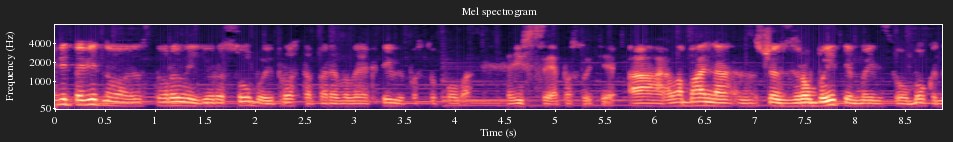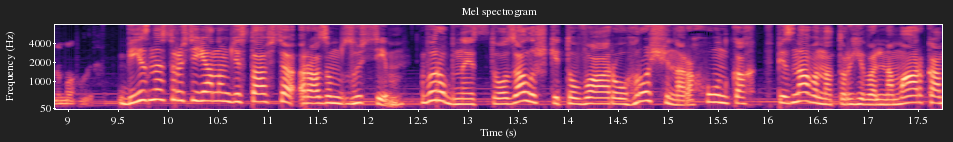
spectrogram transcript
І відповідно створили юрособу і просто перевели активи поступово і все по суті. А глобально щось зробити ми з свого боку не могли. Бізнес росіянам дістався разом з усім: виробництво, залишки товару, гроші на рахунках, впізнавана торгівельна марка.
